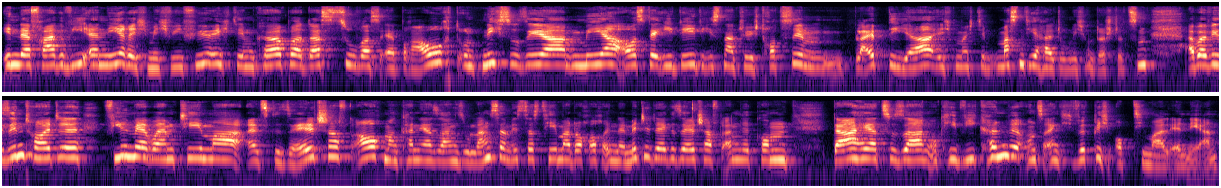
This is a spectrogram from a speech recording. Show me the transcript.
in der Frage, wie ernähre ich mich, wie führe ich dem Körper das zu, was er braucht? Und nicht so sehr mehr aus der Idee, die ist natürlich trotzdem, bleibt die ja, ich möchte Massentierhaltung nicht unterstützen, aber wir sind heute viel mehr beim Thema als Gesellschaft auch, man kann ja sagen, so langsam ist das Thema doch auch in der Mitte der Gesellschaft angekommen, daher zu sagen, okay, wie können wir uns eigentlich wirklich optimal ernähren?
